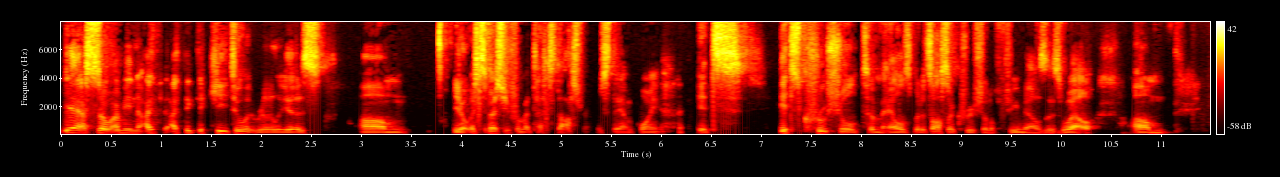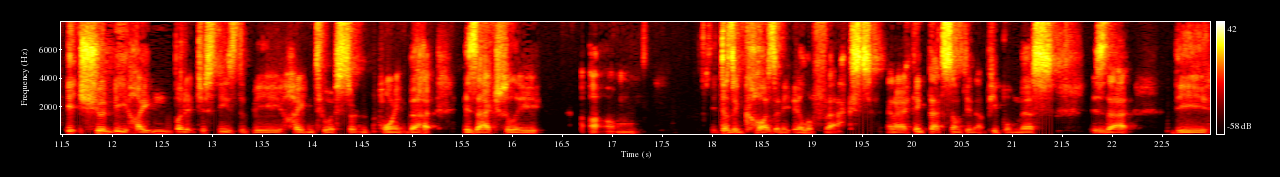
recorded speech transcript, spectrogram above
yeah so i mean i, th- I think the key to it really is um, you know especially from a testosterone standpoint it's it's crucial to males but it's also crucial to females as well um, it should be heightened, but it just needs to be heightened to a certain point that is actually um, it doesn't cause any ill effects. And I think that's something that people miss is that the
